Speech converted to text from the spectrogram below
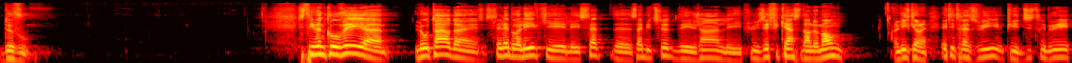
de vous? Stephen Covey, euh, l'auteur d'un célèbre livre qui est Les sept euh, habitudes des gens les plus efficaces dans le monde, un livre qui a été traduit puis distribué,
